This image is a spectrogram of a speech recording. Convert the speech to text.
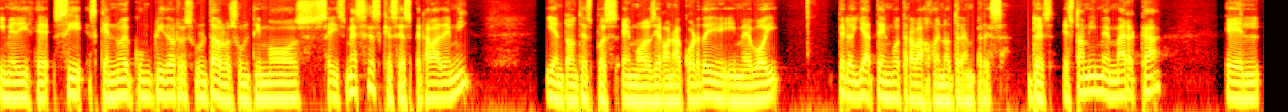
Y me dice, sí, es que no he cumplido resultados los últimos seis meses que se esperaba de mí y entonces pues hemos llegado a un acuerdo y, me voy, pero ya tengo trabajo en otra empresa. Entonces, esto a mí me marca el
